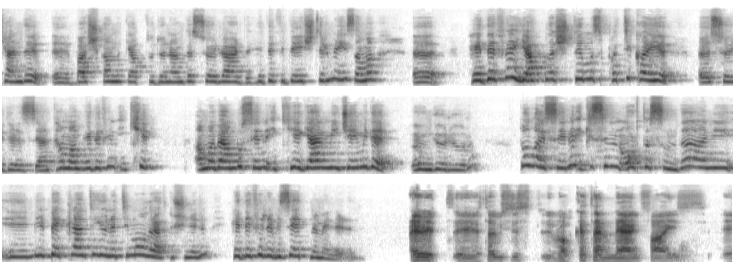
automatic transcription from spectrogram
kendi başkanlık yaptığı dönemde söylerdi. Hedefi değiştirmeyiz ama hedefe yaklaştığımız patikayı söyleriz. Yani tamam hedefim iki ama ben bu sene ikiye gelmeyeceğimi de öngörüyorum. Dolayısıyla ikisinin ortasında hani e, bir beklenti yönetimi olarak düşünelim. Hedefi revize etmemelerini. Evet, e, tabii siz hakikaten reel faiz e,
